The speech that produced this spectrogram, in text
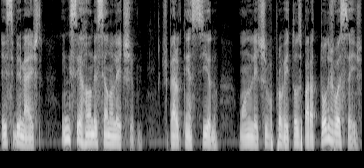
esse bimestre encerrando esse ano letivo. Espero que tenha sido um ano letivo proveitoso para todos vocês,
